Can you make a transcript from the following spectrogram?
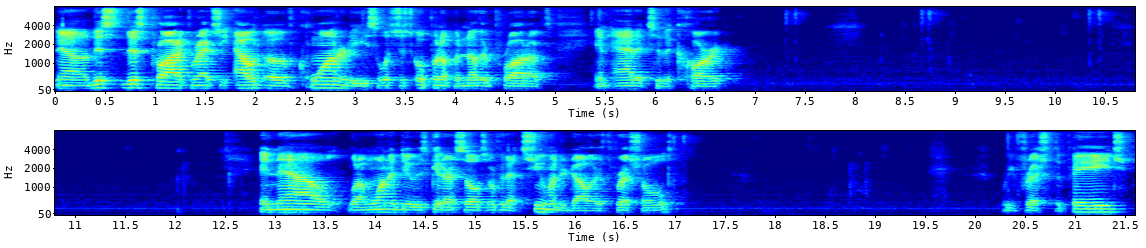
Now this this product we're actually out of quantity, so let's just open up another product and add it to the cart. And now what I want to do is get ourselves over that $200 threshold. Refresh the page.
